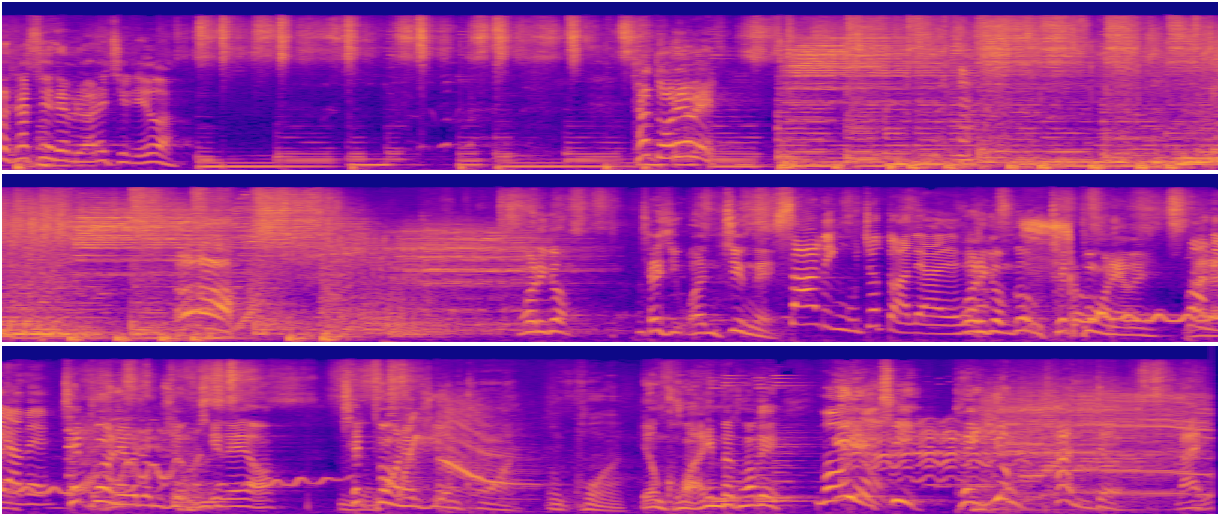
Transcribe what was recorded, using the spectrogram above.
嘿，啊，你较细粒就安尼切了啊。较大粒的。啊！我跟你讲，这是完整的。沙林有足大粒的。我跟你讲，我有切半粒的。半粒的。切半粒的都不是用切的哦，切半粒是用看。用看。用看，你们看过乐器可以用看的，来。乐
